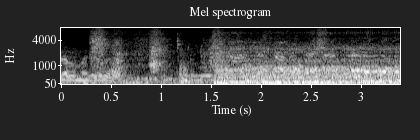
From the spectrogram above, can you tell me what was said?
Coba lihat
